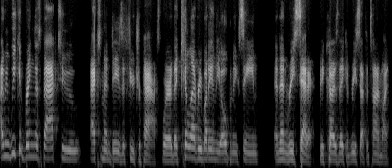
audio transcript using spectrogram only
I mean, we could bring this back to X Men Days of Future Past, where they kill everybody in the opening scene and then reset it because they could reset the timeline.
